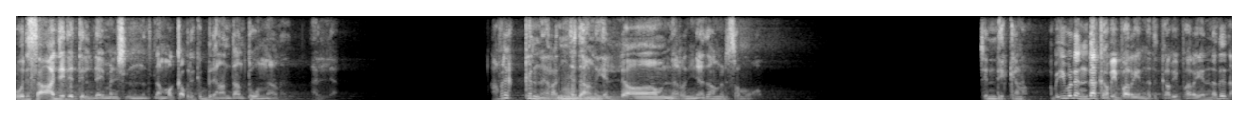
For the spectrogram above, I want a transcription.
ഒരു സാഹചര്യത്തിൽ ഡൈമെൻഷനിൽ നിന്ന് നമുക്ക് അവർക്ക് ഭ്രാന്താൻ തോന്നാണ് അല്ല. അവരൊക്കെ നിറഞ്ഞതാണ് എല്ലാം നിറഞ്ഞതാണ് ഒരു സമൂഹം. ചിന്തിക്കണം. അപ്പൊ ഇവിടെ എന്താ കവി പറയുന്നത്? കവി പറയുന്നത്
